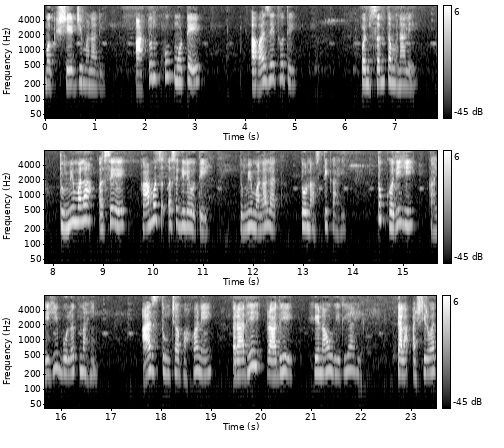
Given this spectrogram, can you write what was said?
मग शेठजी म्हणाले आतून खूप मोठे आवाज येत होते. पण संत म्हणाले तुम्ही मला असे कामच असे दिले होते. तुम्ही म्हणालात तो नास्तिक आहे. तो कधीही काहीही बोलत नाही. आज तुमच्या भावाने राधे राधे हे नाव घेतले आहे. त्याला आशीर्वाद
